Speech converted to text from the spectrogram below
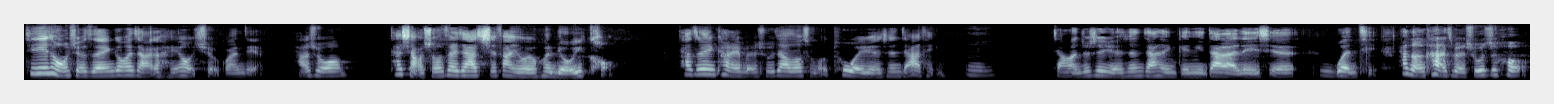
T T 同学昨天跟我讲一个很有趣的观点，他说他小时候在家吃饭永远会留一口。他最近看了一本书，叫做什么“突围原生家庭”，嗯讲的就是原生家庭给你带来的一些嗯问题。他可能看了这本书之后，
